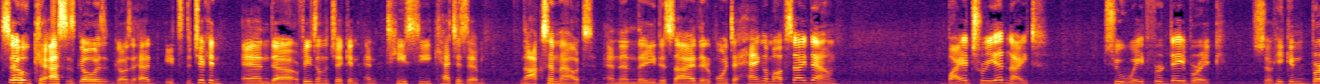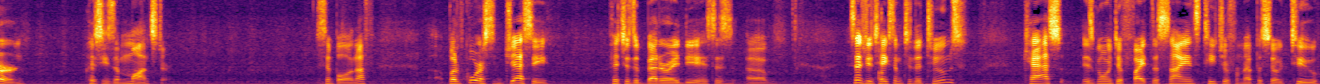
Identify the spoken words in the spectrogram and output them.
So Cass goes goes ahead, eats the chicken, and uh, feeds on the chicken, and TC catches him, knocks him out, and then they decide they're going to hang him upside down by a tree at night to wait for daybreak so he can burn because he's a monster. Simple enough. But of course, Jesse pitches a better idea. He says, um, essentially takes him to the tombs. Cass is going to fight the science teacher from episode two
